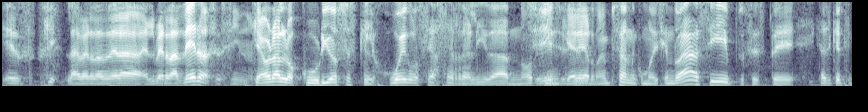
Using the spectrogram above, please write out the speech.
es ¿Qué? la verdadera, el verdadero asesino. Que ahora lo curioso es que el juego se hace realidad, ¿no? Sí, Sin sí, querer, sí. ¿no? Empiezan como diciendo, ah, sí, pues este, casi que te,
